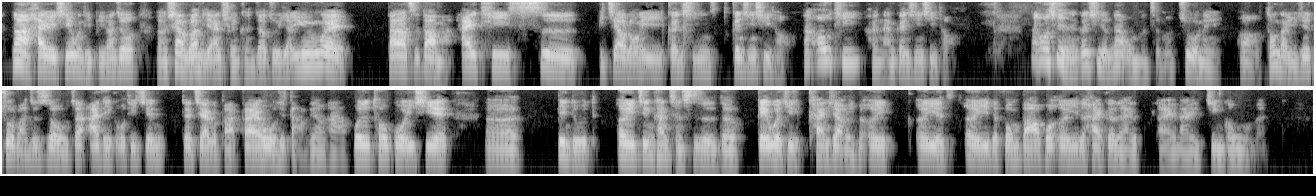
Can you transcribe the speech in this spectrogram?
那还有一些问题，比方说，呃，像软体安全可能就要注意一下，因为大家知道嘛，IT 是比较容易更新更新系统，那 OT 很难更新系统。那 OT 很难更新系统，那我们怎么做呢？哦，通常有些做法就是说，我在 IT 跟 OT 间再加个 firewall 去挡掉它，或者透过一些呃病毒恶意监看城市的 gateway 去看一下有没有恶意恶意恶意的风暴或恶意的骇客来来来进攻我们，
